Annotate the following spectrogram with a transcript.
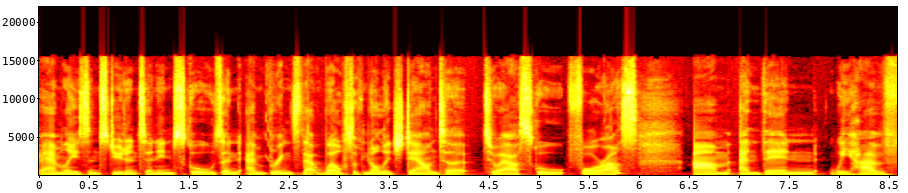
families and students and in schools and, and brings that wealth of knowledge down to, to our school for us. Um, and then we have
